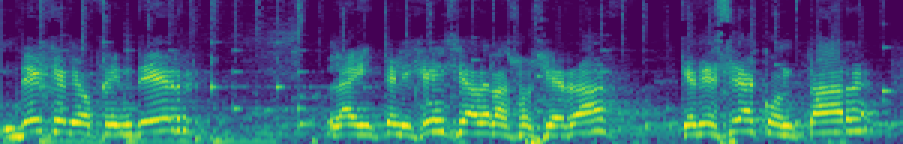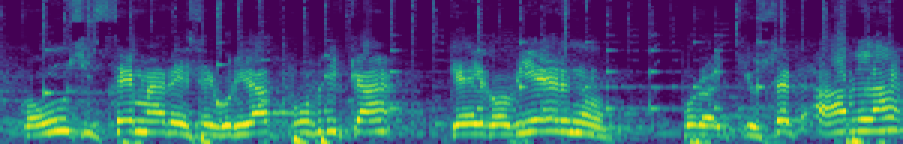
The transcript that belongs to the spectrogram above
deje de ofender la inteligencia de la sociedad que desea contar con un sistema de seguridad pública que el gobierno por el que usted habla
